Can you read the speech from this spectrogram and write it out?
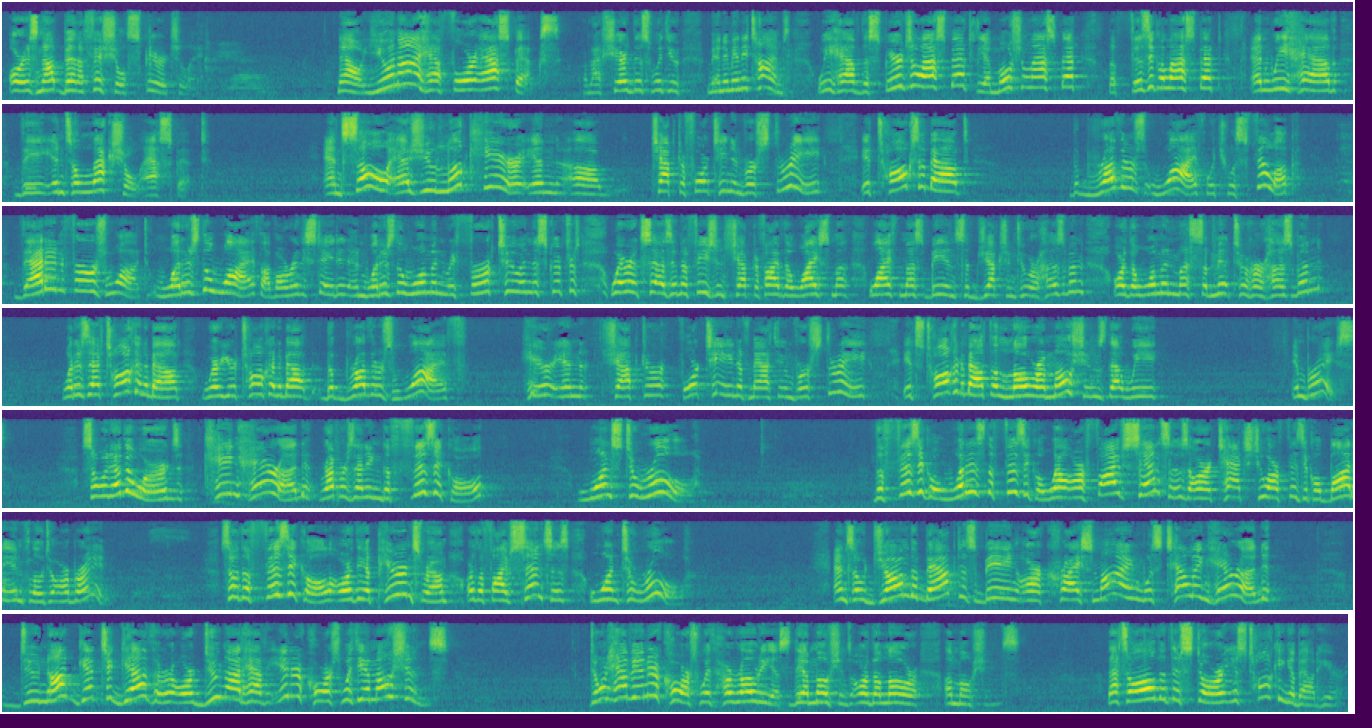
or is not beneficial spiritually. Now, you and I have four aspects, and I've shared this with you many, many times. We have the spiritual aspect, the emotional aspect, the physical aspect, and we have the intellectual aspect. And so, as you look here in uh, chapter 14 and verse 3, it talks about the brother's wife, which was Philip. That infers what? What is the wife? I've already stated. And what is the woman referred to in the scriptures? Where it says in Ephesians chapter 5, the wife must be in subjection to her husband, or the woman must submit to her husband. What is that talking about? Where you're talking about the brother's wife here in chapter 14 of Matthew and verse 3, it's talking about the lower emotions that we embrace. So, in other words, King Herod, representing the physical, wants to rule. The physical, what is the physical? Well, our five senses are attached to our physical body and flow to our brain. So the physical or the appearance realm or the five senses want to rule. And so John the Baptist, being our Christ mind, was telling Herod, do not get together or do not have intercourse with the emotions. Don't have intercourse with Herodias, the emotions, or the lower emotions. That's all that this story is talking about here.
